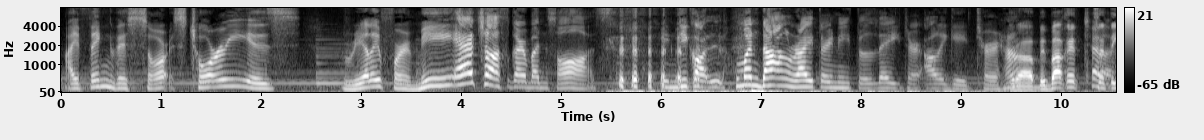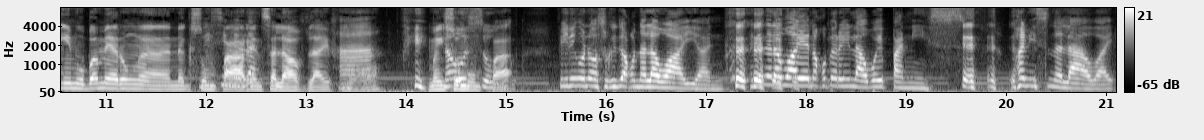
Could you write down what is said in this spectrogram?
I think this so- story is really for me. Echos garbanzos. Hindi ko, humanda ang writer nito later, alligator, ha? Grabe, bakit sa tingin mo ba merong ah, nagsumpa rin sa love life mo? May sumumpa? Feeling ko na usog, hindi ako nalawayan. hindi nalawayan ako, pero yung laway panis. panis na laway.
